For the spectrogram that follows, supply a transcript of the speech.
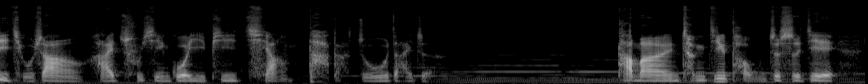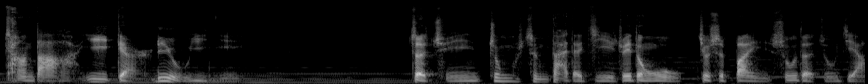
地球上还出现过一批强大的主宰者，他们曾经统治世界长达一点六亿年。这群中生代的脊椎动物就是本书的主角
